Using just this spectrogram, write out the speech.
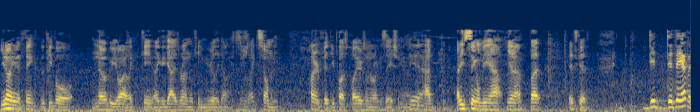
you don't even think the people know who you are, like the team, like the guys running the team. You really don't, because there's like so many. 150 plus players in the organization. You're like, Yeah. how, how do you single me out? You know, but it's good. Did did they have a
